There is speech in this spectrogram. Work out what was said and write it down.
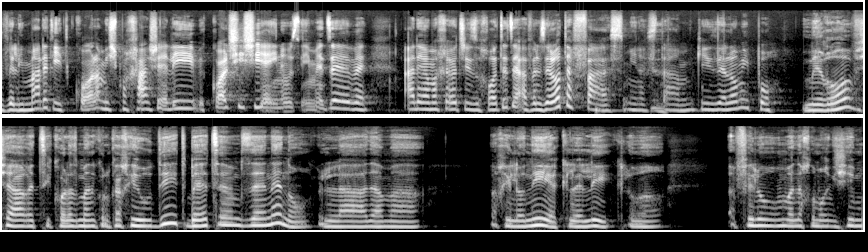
ולימדתי את כל המשפחה שלי, וכל שישי היינו עושים את זה, ועד היום אחיות שלי זוכרות את זה, אבל זה לא תפס מן הסתם, כי זה לא מפה. מרוב שהארץ היא כל הזמן כל כך יהודית, בעצם זה איננו לאדם החילוני, הכללי. כלומר, אפילו אנחנו מרגישים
